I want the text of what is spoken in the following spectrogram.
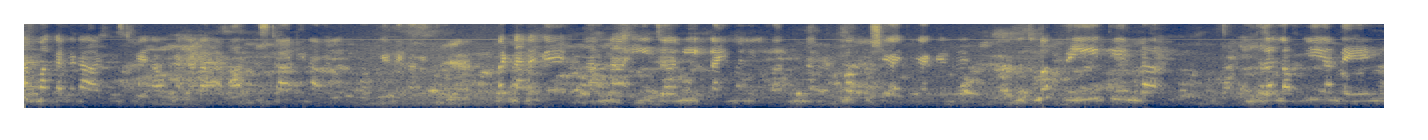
ನಮ್ಮ ಕನ್ನಡ ಆರ್ಟಿಸ್ಟ್ಗೆ ನಾವು ಕನ್ನಡ ಆರ್ಟಿಸ್ಟ್ ಆಗಿ ನಾವೆಲ್ಲರೂ ಹೋಗಲೇಬೇಕಾಗುತ್ತೆ. ಬಟ್ ನನಗೆ ನನ್ನ ಈ ಜರ್ನಿ ಟೈಮಲ್ಲಿ ಬಂದು ನಂಗೆ ತುಂಬ ಖುಷಿ ಆಯಿತು. ಯಾಕೆಂದರೆ ತುಂಬ ಪ್ರೀತಿಯಿಂದ ಒಂಥರ ಲವ್ಲಿ ಅಂತ ಏನು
